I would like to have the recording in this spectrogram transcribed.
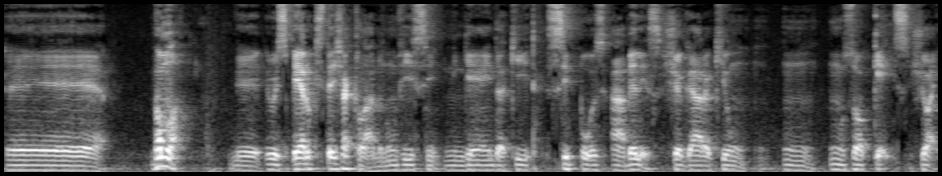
é... vamos lá. É, eu espero que esteja claro. Não vi se ninguém ainda aqui se pôs. Ah, beleza. Chegaram aqui um, um, uns OKs. Joia.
